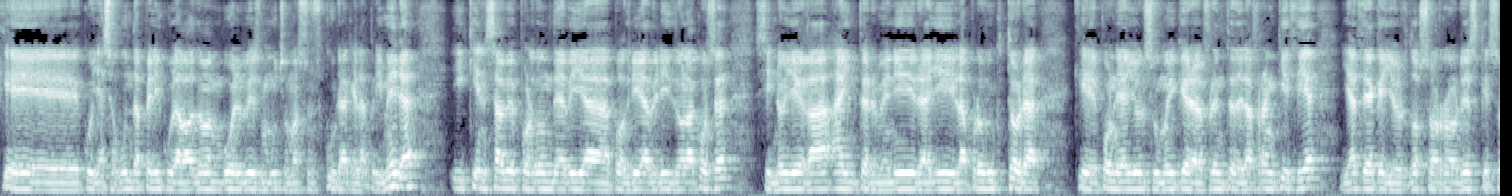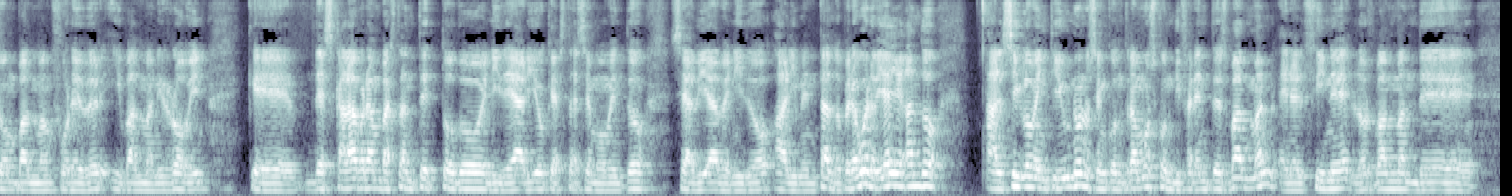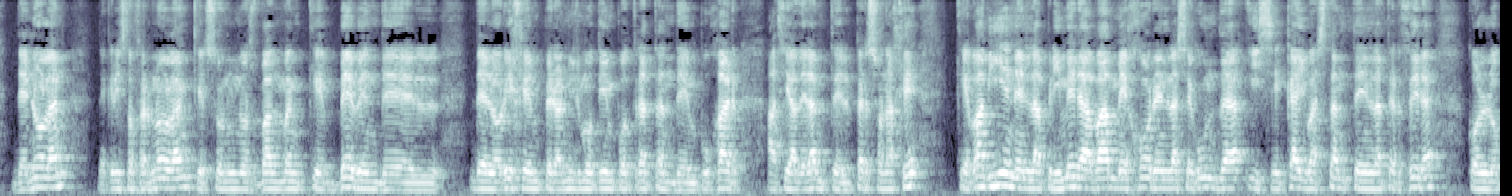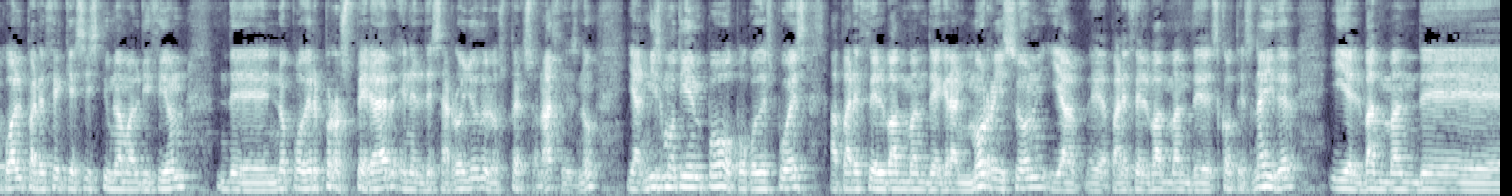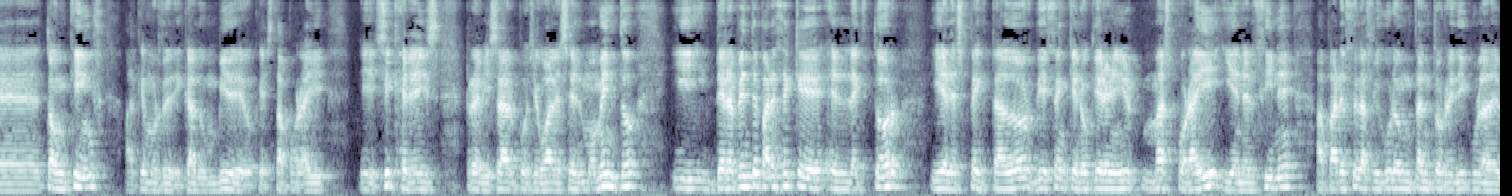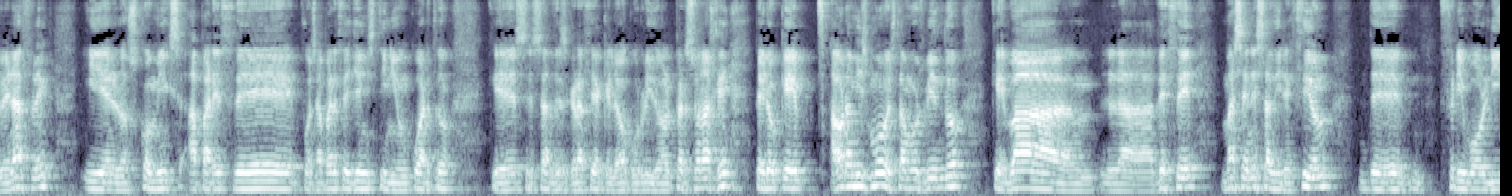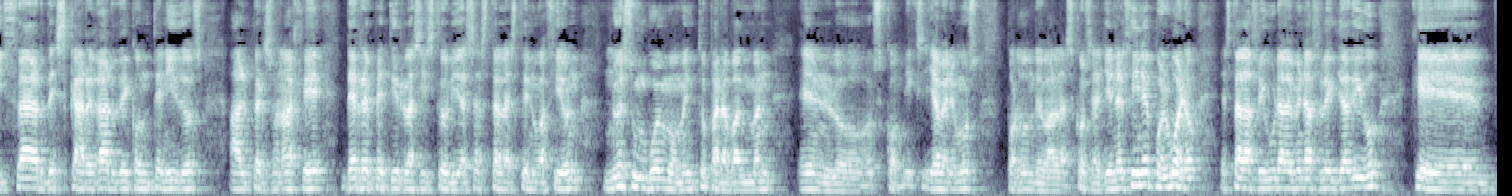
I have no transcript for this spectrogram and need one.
que, cuya segunda película Batman vuelve es mucho más oscura que la primera y quién sabe por dónde había, podría haber ido la cosa si no llega a intervenir allí la productora que pone a Joel Schumacher al frente de la franquicia y hace aquellos dos horrores que son Batman Forever y Batman y Robin que descalabran bastante todo el ideario que hasta ese momento se había venido alimentando. Pero bueno, ya llegando al siglo XXI nos encontramos con diferentes Batman. En el cine, los Batman de, de Nolan, de Christopher Nolan, que son unos Batman que beben del, del origen, pero al mismo tiempo tratan de empujar hacia adelante el personaje que va bien en la primera, va mejor en la segunda y se cae bastante en la tercera, con lo cual parece que existe una maldición de no poder prosperar en el desarrollo de los personajes, ¿no? Y al mismo tiempo, o poco después, aparece el Batman de Grant Morrison y eh, aparece el Batman de Scott Snyder y el Batman de Tom King, al que hemos dedicado un vídeo que está por ahí y si queréis revisar, pues igual es el momento. Y de repente parece que el lector y el espectador dicen que no quieren ir más por ahí y en el cine aparece la figura un tanto ridícula de Ben Affleck y en los cómics aparece, pues aparece James Tinion IV, que es esa desgracia que le ha ocurrido al personaje, pero que ahora mismo estamos viendo que va la DC más en esa dirección de frivolizar, descargar de contenidos al personaje, de repetir las historias hasta la extenuación, no es un buen momento para Batman en los cómics. Ya veremos por dónde van las cosas. Y en el cine, pues bueno, está la figura de Ben Affleck, ya digo, que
